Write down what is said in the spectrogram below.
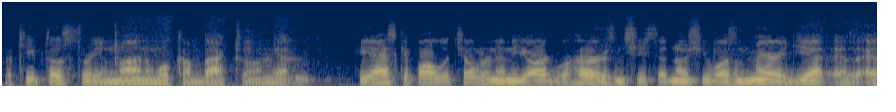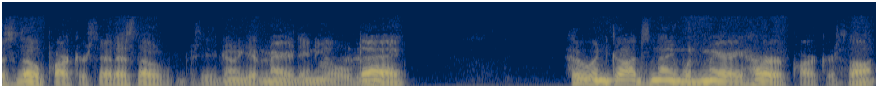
So keep those three in mind, and we'll come back to them yet. He asked if all the children in the yard were hers, and she said no, she wasn't married yet, as, as though, Parker said, as though she's going to get married any old day. Who in God's name would marry her, Parker thought.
